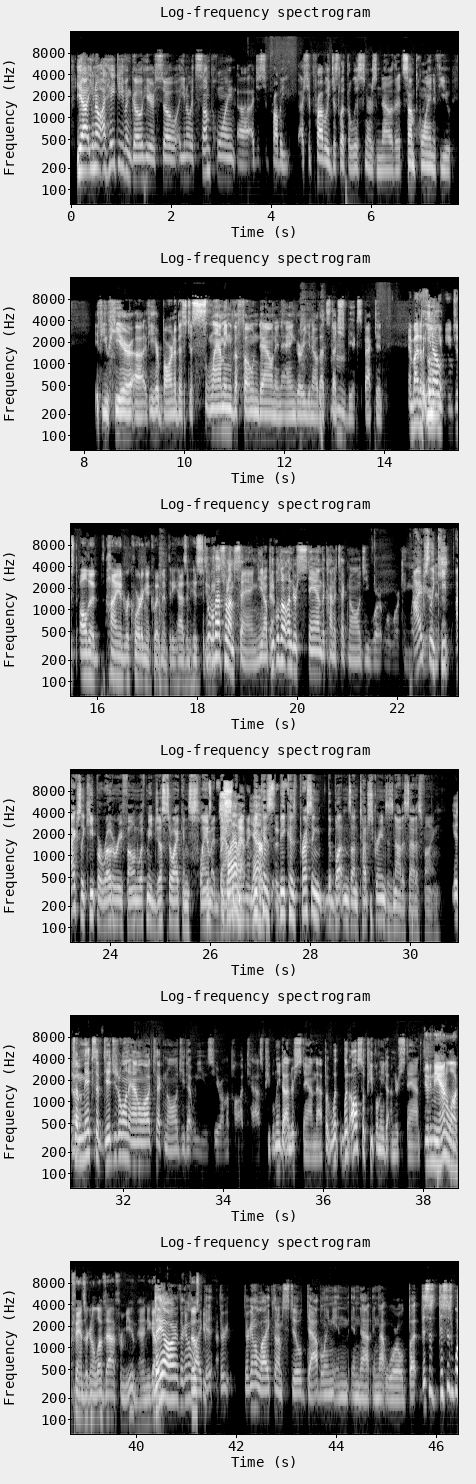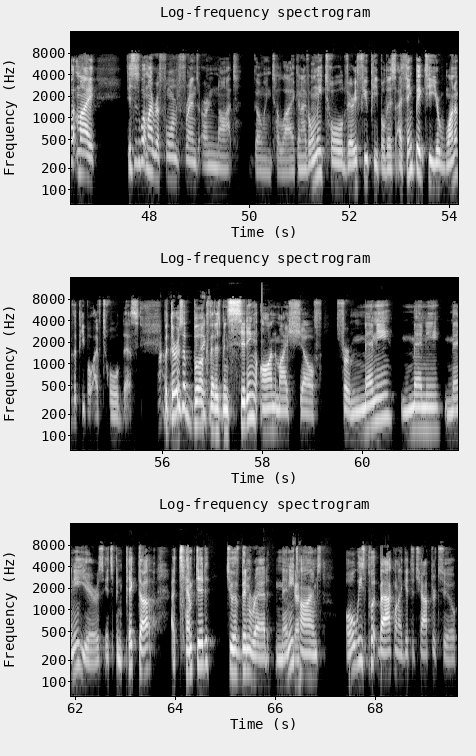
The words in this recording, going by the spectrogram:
Yeah, you know, I hate to even go here. So, you know, at some point, uh, I just should probably, I should probably just let the listeners know that at some point, if you, if you hear, uh, if you hear Barnabas just slamming the phone down in anger, you know, that's that should be expected. And by the But, phone, you you, know- mean just all the high end recording equipment that he has in his studio. Well, that's what I'm saying. You know, people don't understand the kind of technology we're, we're working with. I actually and keep I actually keep a rotary phone with me just so I can slam it down. slam it, yeah. because because pressing the buttons on touchscreens is not as satisfying. It's No. a mix of digital and analog technology that we use here on the podcast. People need to understand that. But what, what also people need to understand Dude, and the analog fans are going to love that from you, man. You got They are. They're going to like people- it. They're they're going to like that I'm still dabbling in in that in that world. But this is this is what my this is what my reformed friends are not going to like. And I've only told very few people this. I think Big T, you're one of the people I've told this. But there is a book that has been sitting on my shelf for many, many, many years. It's been picked up, attempted to have been read many Okay. times, always put back when I get to chapter two.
